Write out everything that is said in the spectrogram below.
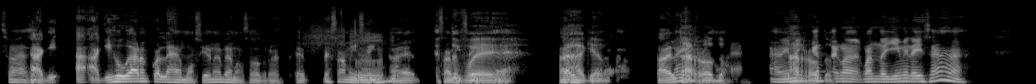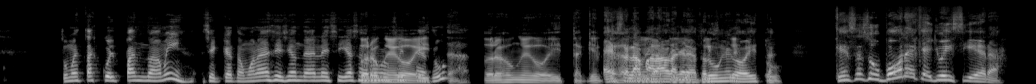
Eso es así. Aquí, a- aquí jugaron con las emociones de nosotros. Esa misión. Ujú. Esa Esto misión fue. está- Está está está roto. A mí Está me encanta roto. cuando, cuando Jimmy le dice, ah, tú me estás culpando a mí. Si el que tomó la decisión de darle sillazo Tú eres un egoísta. Tú eres un egoísta. Aquí el Esa es la palabra, que gatillo tú eres un egoísta. tú. ¿Qué se supone que yo hiciera?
